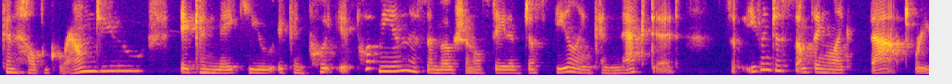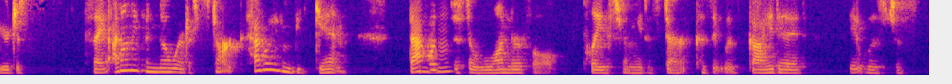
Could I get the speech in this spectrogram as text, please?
can help ground you. It can make you it can put it put me in this emotional state of just feeling connected. So even just something like that where you're just say i don't even know where to start. How do i even begin? That Mhm. was just a wonderful place for me to start because it was guided. It was just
